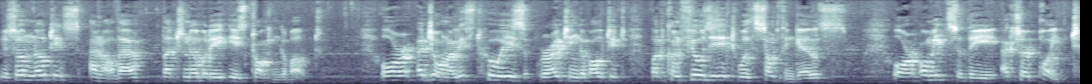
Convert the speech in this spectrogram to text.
you soon notice another that nobody is talking about. Or a journalist who is writing about it but confuses it with something else, or omits the actual point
